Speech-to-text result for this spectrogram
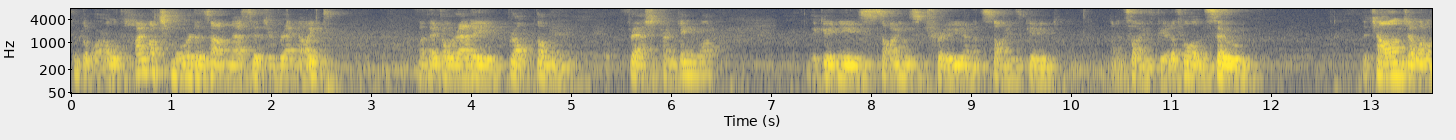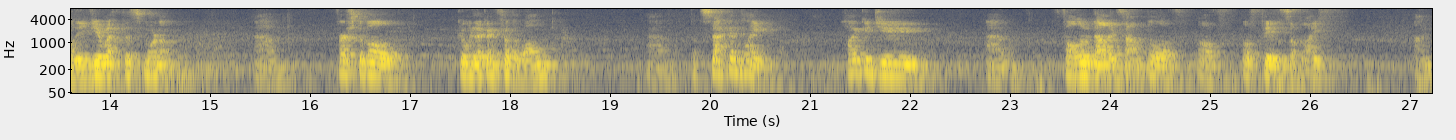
to the world. How much more does that message ring out when they've already brought them fresh drinking water? The good news sounds true and it sounds good and it sounds beautiful. And so, the challenge I want to leave you with this morning um, first of all, go looking for the one. Um, but secondly, how could you um, follow that example of, of, of fields of life? And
